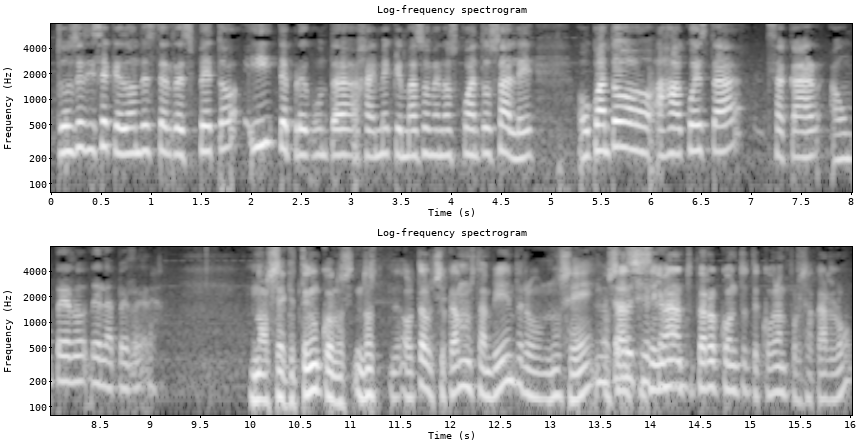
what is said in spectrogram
Entonces dice que dónde está el respeto y te pregunta Jaime que más o menos cuánto sale o cuánto ajá, cuesta sacar a un perro de la perrera. No sé, que tengo con los... no- ahorita lo checamos también, pero no sé. No o sea, si se llevan a tu perro, ¿cuánto te cobran por sacarlo?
